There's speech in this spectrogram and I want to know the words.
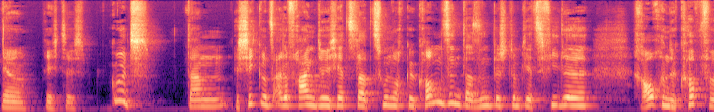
ja, richtig. Gut, dann schickt uns alle Fragen, die euch jetzt dazu noch gekommen sind. Da sind bestimmt jetzt viele rauchende Köpfe,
